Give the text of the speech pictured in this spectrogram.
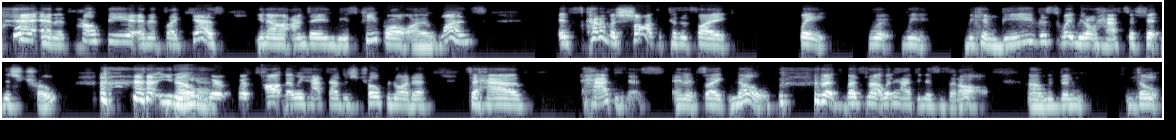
and it's healthy. And it's like yes you know i'm dating these people all at once. It's kind of a shock because it's like wait we we we can be this way. We don't have to fit this trope. You know yeah. we're, we're taught that we have to have this trope in order to have happiness. And it's like no that, that's not what happiness is at all. Um, we've been don't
